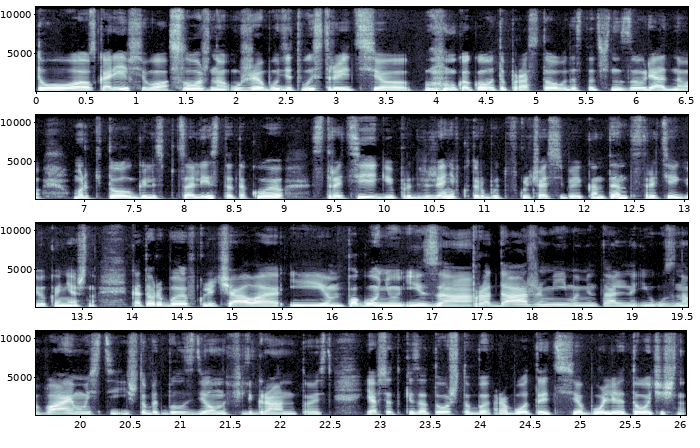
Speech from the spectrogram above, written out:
то, скорее всего, сложно уже будет выстроить э, у какого-то простого, достаточно заурядного маркетолога или специалиста такую стратегию продвижения, в которой будет включать в себя и контент, стратегию, конечно, которая бы включала и погоню и за продажами моментально, и узнаваемости, и чтобы это было сделано филигранно. То есть я все-таки за то, чтобы работать более точечно.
